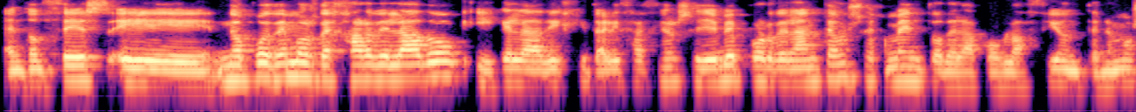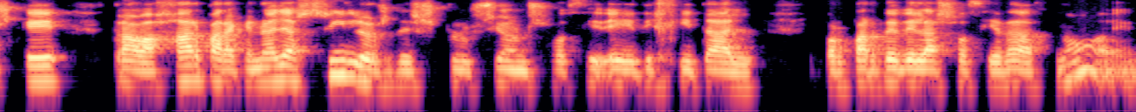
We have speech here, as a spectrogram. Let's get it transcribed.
Entonces, eh, no podemos dejar de lado y que la digitalización se lleve por delante a un segmento de la población. Tenemos que trabajar para que no haya silos de exclusión eh, digital por parte de la sociedad, ¿no? Eh,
